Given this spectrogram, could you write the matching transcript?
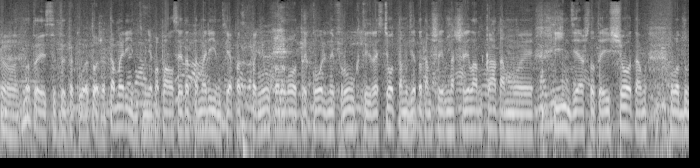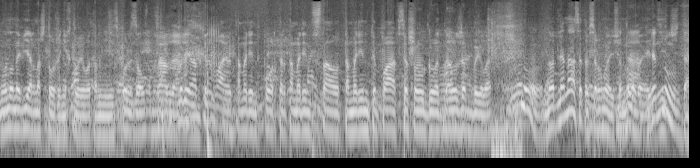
Вот, Ну, то есть это такое тоже. Тамаринт. Мне попался этот тамаринт. Я понюхал его. Прикольный фрукт. И растет там где-то там Шри- на Шри-Ланка, там э, Индия, что-то еще там. Вот, думаю, ну, наверное, что же никто его там не использовал. Да-да. Блин, открываю тамаринт портер, тамаринт стаут, тамаринт ипа, все что угодно уже было. Ну, но для нас это все равно еще Да, новое. для- дичь, ну, да.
